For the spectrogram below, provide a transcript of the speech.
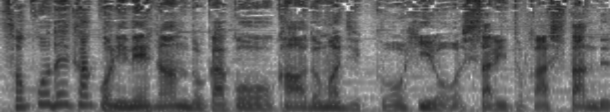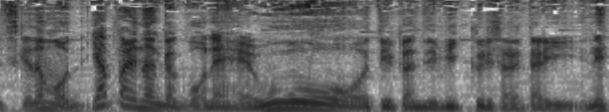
そこで過去にね、何度かこう、カードマジックを披露したりとかしたんですけども、やっぱりなんかこうね、おーっていう感じでびっくりされたりね、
